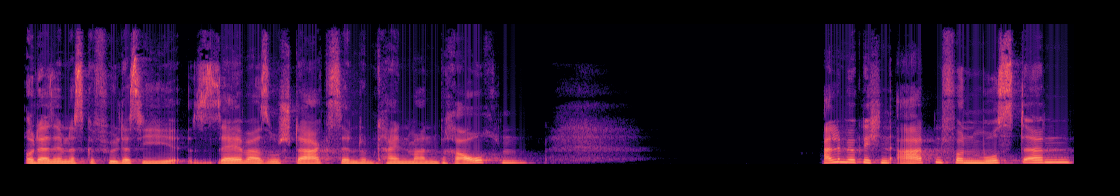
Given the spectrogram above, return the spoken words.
Oder sie haben das Gefühl, dass sie selber so stark sind und keinen Mann brauchen alle möglichen Arten von Mustern,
